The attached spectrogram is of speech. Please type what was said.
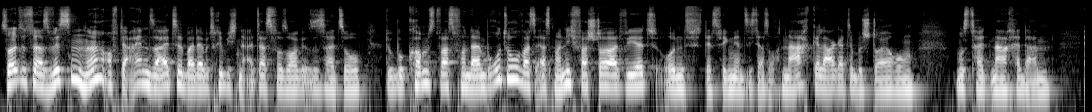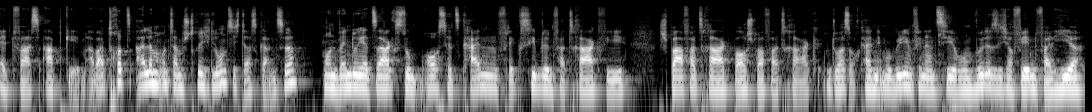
solltest du das wissen, ne? auf der einen Seite bei der betrieblichen Altersvorsorge ist es halt so, du bekommst was von deinem Brutto, was erstmal nicht versteuert wird und deswegen nennt sich das auch nachgelagerte Besteuerung, musst halt nachher dann etwas abgeben. Aber trotz allem unterm Strich lohnt sich das Ganze. Und wenn du jetzt sagst, du brauchst jetzt keinen flexiblen Vertrag wie Sparvertrag, Bausparvertrag und du hast auch keine Immobilienfinanzierung, würde sich auf jeden Fall hier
